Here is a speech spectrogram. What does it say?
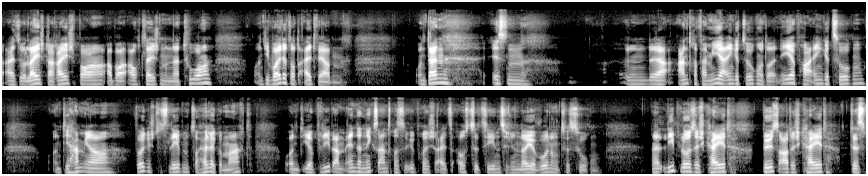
also leicht erreichbar, aber auch gleich in der Natur. Und die wollte dort alt werden. Und dann ist ein, eine andere Familie eingezogen oder ein Ehepaar eingezogen und die haben ihr wirklich das Leben zur Hölle gemacht. Und ihr blieb am Ende nichts anderes übrig, als auszuziehen, sich eine neue Wohnung zu suchen. Ne, Lieblosigkeit, Bösartigkeit, das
